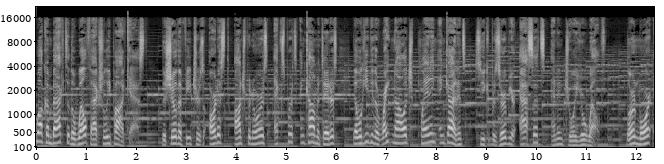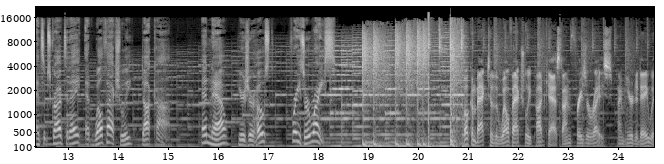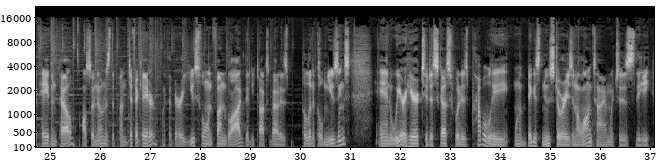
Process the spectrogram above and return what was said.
Welcome back to the Wealth Actually podcast, the show that features artists, entrepreneurs, experts, and commentators that will give you the right knowledge, planning, and guidance so you can preserve your assets and enjoy your wealth. Learn more and subscribe today at wealthactually.com. And now, here's your host, Frazer Rice. Welcome back to the Wealth Actually podcast. I'm Frazer Rice. I'm here today with Haven Pell, also known as the Pontificator, with a very useful and fun blog that he talks about his political musings. And we are here to discuss what is probably one of the biggest news stories in a long time, which is the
